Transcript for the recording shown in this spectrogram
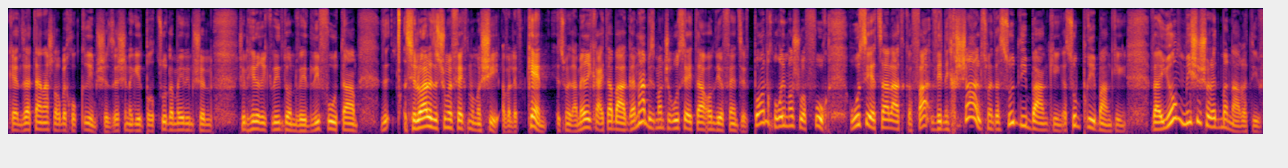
כן? זו הטענה של הרבה חוקרים, שזה שנגיד פרצו למיילים של, של הילרי קלינטון והדליפו אותם, זה, שלא היה לזה שום אפקט ממשי, אבל כן, זאת אומרת, אמריקה הייתה בהגנה בזמן שרוסיה הייתה on the offensive. פה אנחנו רואים משהו הפוך, רוסיה יצאה להתקפה ונכשל, זאת אומרת, עשו debunking, עשו pre-bunking, והיום מי ששולט בנרטיב,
